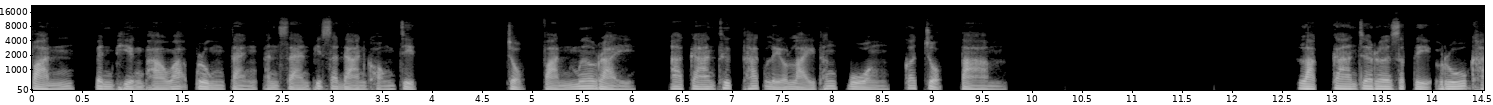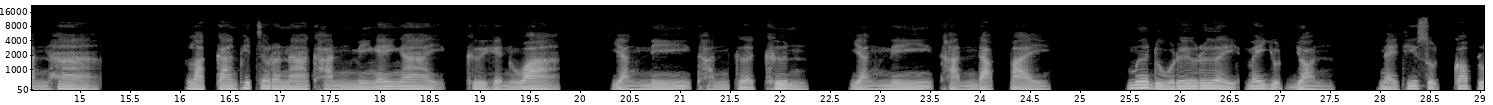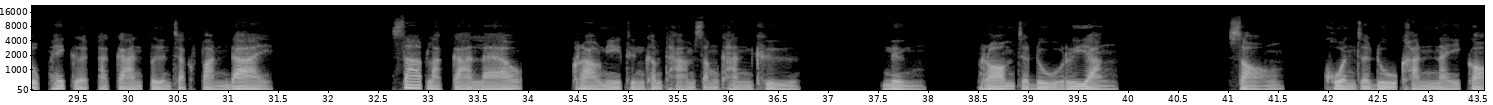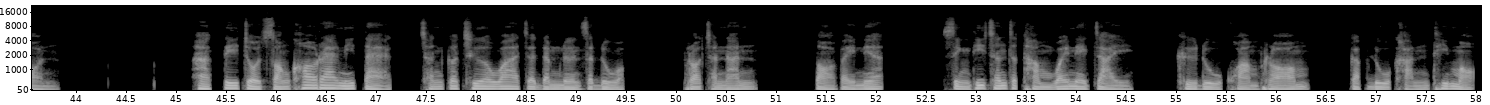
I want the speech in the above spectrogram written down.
ฝันเป็นเพียงภาวะปรุงแต่งอันแสนพิสดารของจิต จบฝันเมื่อไหร่ อาการทึกทักเหลวไหลทั้งปวงก็จบตาม หลักการเจริญสติรู้ขันห้า หลักการพิจารณาขันมีง่าย ๆ คือเห็นว่า อย่างนี้ขันเกิดขึ้น อย่างนี้ขันดับไป เมื่อดูเรื่อยๆ ไม่หยุดหย่อน ในที่สุดก็ปลุกให้เกิดอาการตื่นจากฝันได้ ทราบหลักการแล้ว คราวนี้ถึงคำถามสำคัญคือ 1. พร้อมจะดูหรือยัง 2. ควรจะดูขันไหนก่อน หากตีโจทย์สองข้อแรกนี้แตก ฉันก็เชื่อว่าจะดำเนินสะดวก เพราะฉะนั้น ต่อไปเนี้ย สิ่งที่ฉันจะทำไว้ในใจ คือดูความพร้อมกับดูขันที่เหมาะ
